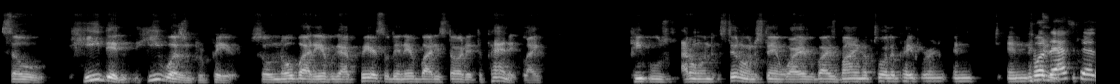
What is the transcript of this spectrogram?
So he didn't. He wasn't prepared. So nobody ever got prepared. So then everybody started to panic. Like people, I don't still don't understand why everybody's buying up toilet paper and and and. Well, that's because,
